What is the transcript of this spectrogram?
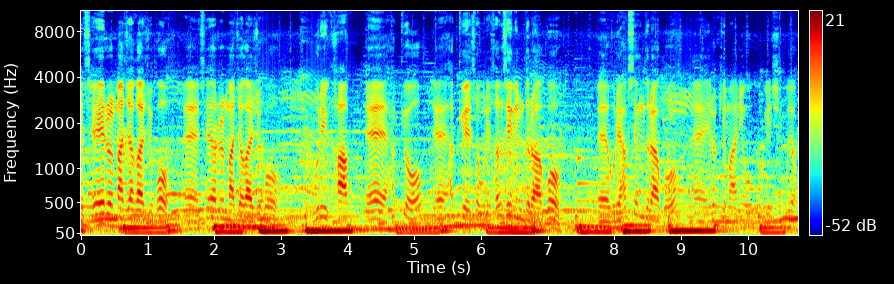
예, 새해를 맞아가지고, 예, 새해를 맞아가지고, 우리 각 예, 학교 예, 학교에서 우리 선생님들하고 예, 우리 학생들하고 예, 이렇게 많이 오고 계시고요.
